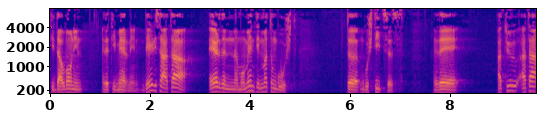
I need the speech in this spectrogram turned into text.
t'i dallonin edhe t'i merrnin. Derisa ata erdhën në momentin më të ngushtë të ngushticës dhe aty ata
